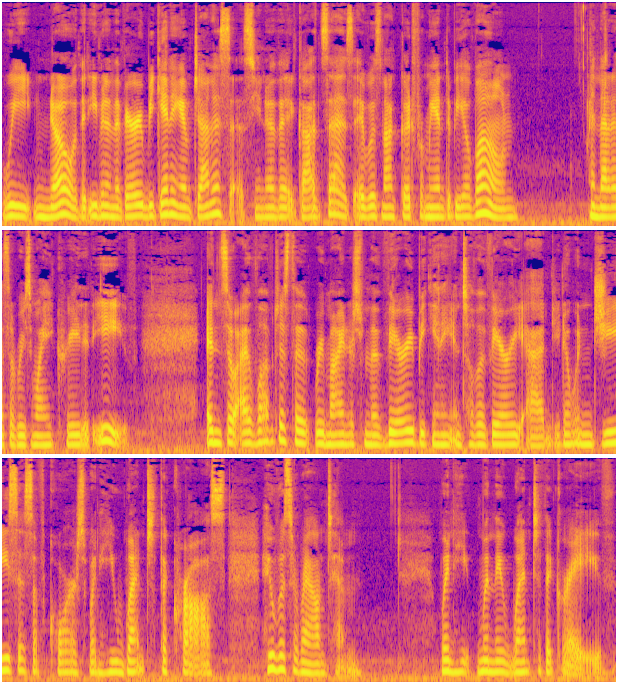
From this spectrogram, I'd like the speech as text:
We know that even in the very beginning of Genesis, you know, that God says it was not good for man to be alone. And that is the reason why he created Eve. And so I love just the reminders from the very beginning until the very end. You know, when Jesus, of course, when he went to the cross, who was around him? When he when they went to the grave,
